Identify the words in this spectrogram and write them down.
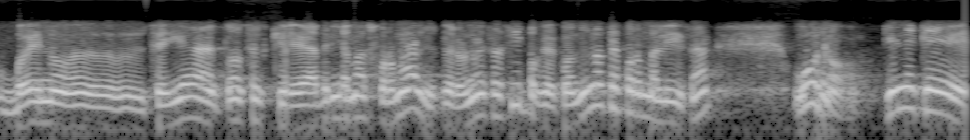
bueno, sería entonces que habría más formales, pero no es así, porque cuando uno se formaliza, uno, tiene que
